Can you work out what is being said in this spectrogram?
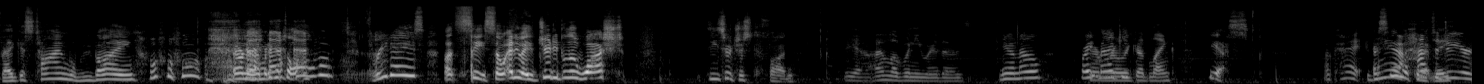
Vegas time. We'll be buying. I don't know how many get to all of them. Three days. Let's see. So anyway, Judy Blue washed. These are just fun. Yeah, I love when you wear those. You know, right, They're Maggie? really good length. Yes. Okay, I then see you you have to me. do your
